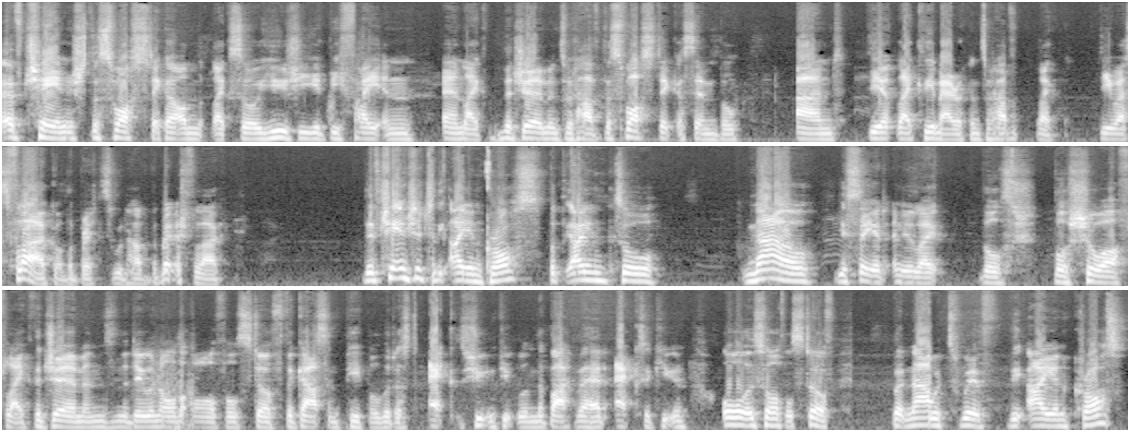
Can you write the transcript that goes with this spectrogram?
have changed the swastika on. Like so, usually you'd be fighting, and like the Germans would have the swastika symbol, and the like the Americans would have like the US flag, or the Brits would have the British flag. They've changed it to the Iron Cross, but the Iron so now you see it and you're like they'll they'll show off like the Germans and they're doing all the awful stuff, the gassing people, they're just ex- shooting people in the back of the head, executing all this awful stuff. But now it's with the Iron Cross,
